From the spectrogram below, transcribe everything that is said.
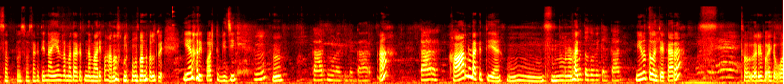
ಸಪ್ಪ ಸೋಸಾಕತ್ತೀನಿ ನಾ ಏನಾರ ಮಾತಾಡಕತ್ತೀನಿ ನಮ್ಮ ಮಾರಿಪ ಹಾನಲ್ರಿ ಏನಾರಿಪ್ಪ ಅಷ್ಟು ಬಿಜಿ ಹ್ಮ್? ಹ್ಞೂ ಕಾರ್ ನೋಡತ್ತಿದ್ದೆ ಕಾರ್ ಆ? ಕಾರ್ ಕಾರ್ ನೋಡಕತ್ತೀಯ? ಹ್ಞೂ ನೋಡಿ ತಗೋಬೇಕಲ್ಲ ಕಾರ್ ನೀನು ತಗೊಂತೀಯ ಕಾರ ತಗೋರಿ ಯವ್ವ.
